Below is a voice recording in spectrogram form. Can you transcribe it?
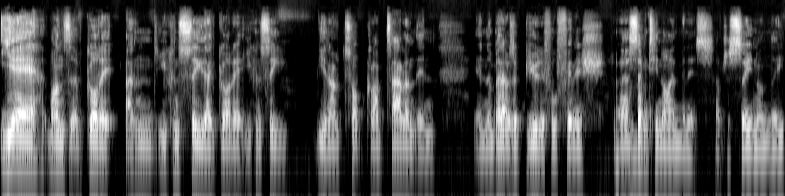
yeah, ones that have got it, and you can see they've got it. You can see, you know, top club talent in in them. But that was a beautiful finish. Uh, Mhm. 79 minutes. I've just seen on the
